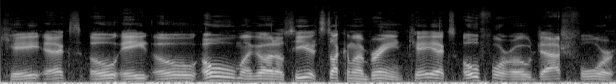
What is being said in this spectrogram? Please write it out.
KX080. Oh my God, I'll see it stuck in my brain. KX040-4.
